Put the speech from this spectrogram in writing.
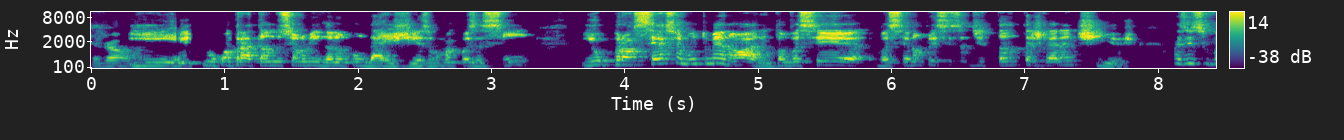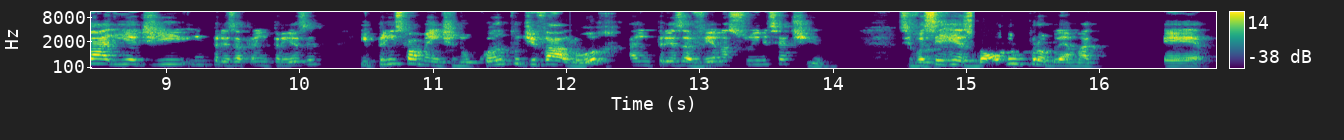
Legal. E eles estão contratando, se eu não me engano, com 10 dias, alguma coisa assim. E o processo é muito menor, então você, você não precisa de tantas garantias. Mas isso varia de empresa para empresa e principalmente do quanto de valor a empresa vê na sua iniciativa. Se você resolve um problema é,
